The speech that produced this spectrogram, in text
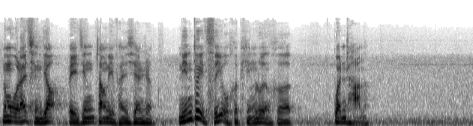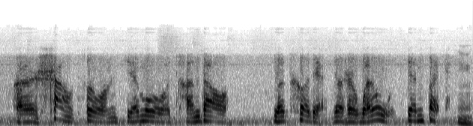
那么，我来请教北京张立凡先生，您对此有何评论和观察呢？呃，上次我们节目谈到一个特点，就是文武兼备。嗯。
